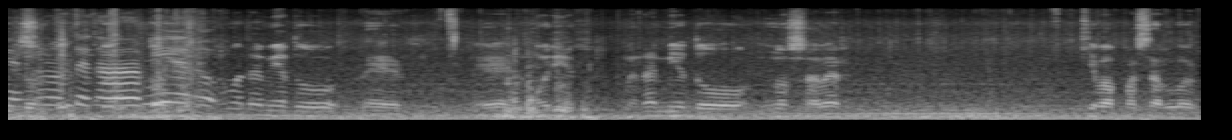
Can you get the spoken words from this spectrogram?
¿Y eso no te da miedo? No me da miedo eh, eh, morir, me da miedo no saber qué va a pasar luego.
